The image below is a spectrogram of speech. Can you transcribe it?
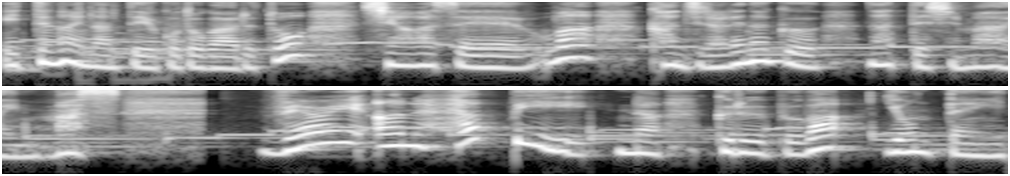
いってないなんていうことがあると幸せは感じられなくなってしまいます。Very unhappy なグループは4.1、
